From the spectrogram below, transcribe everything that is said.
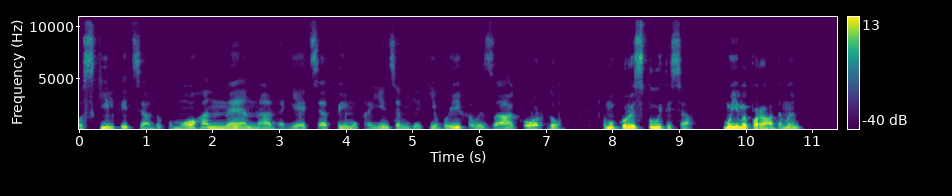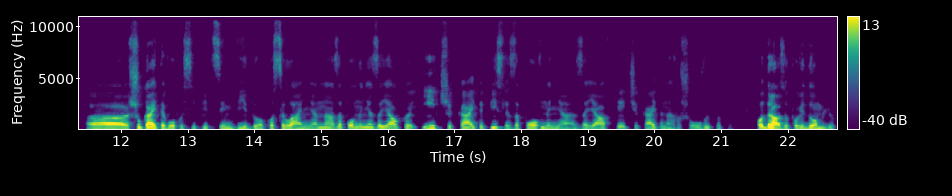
оскільки ця допомога не надається тим українцям, які виїхали за кордон. Тому користуйтеся моїми порадами. Е, шукайте в описі під цим відео посилання на заповнення заявкою і чекайте після заповнення заявки, чекайте на грошову виплату. Одразу повідомлю,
